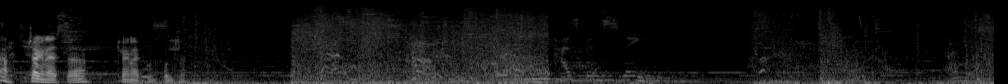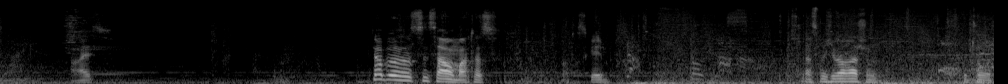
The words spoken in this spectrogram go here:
Ah, Jungler ist da. Jungler kommt runter. Nice. Ich glaube, Sinsao macht das. Macht das Game. Lass mich überraschen. Ich bin tot.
